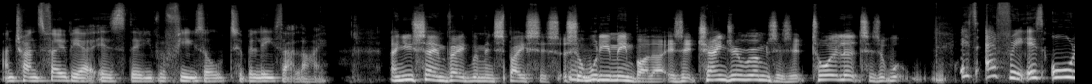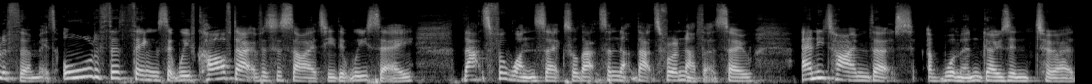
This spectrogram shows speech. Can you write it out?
and transphobia is the refusal to believe that lie. And you say invade women's spaces. Mm. So what do you mean by that? Is it changing rooms? Is it toilets? Is it wh- It's every, it's all of them. It's all of the things that we've carved out of a society that we say that's for one sex or that's an, that's for another. So anytime that a woman goes into a,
